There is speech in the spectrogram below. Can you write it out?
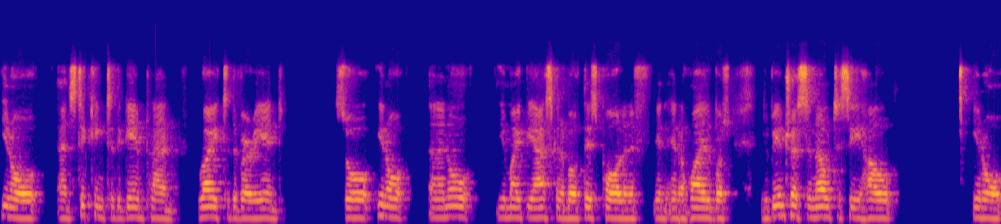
you know, and sticking to the game plan right to the very end. So, you know, and I know you might be asking about this, Paul, in a, in, in a while, but it'll be interesting now to see how, you know,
